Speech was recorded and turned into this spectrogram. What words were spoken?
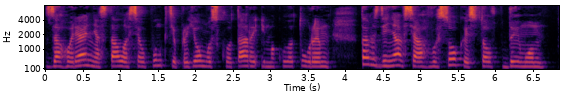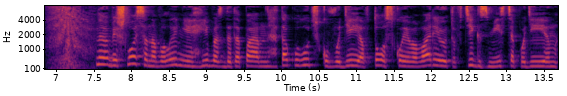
загоряння сталося у пункті прийому склотари і макулатури. Там здійнявся високий стовп диму. Не обійшлося на Волині і без ДТП. Так у Луцьку водій авто скоїв аварію та втік з місця події.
